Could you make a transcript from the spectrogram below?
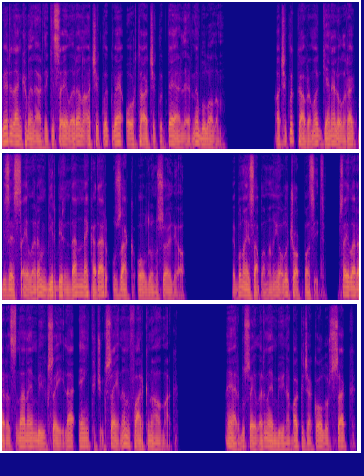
Verilen kümelerdeki sayıların açıklık ve orta açıklık değerlerini bulalım. Açıklık kavramı genel olarak bize sayıların birbirinden ne kadar uzak olduğunu söylüyor. Ve bunu hesaplamanın yolu çok basit. Sayılar arasından en büyük sayıyla en küçük sayının farkını almak. Eğer bu sayıların en büyüğüne bakacak olursak,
